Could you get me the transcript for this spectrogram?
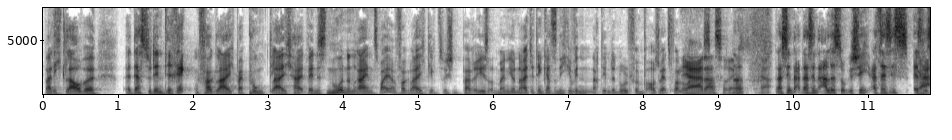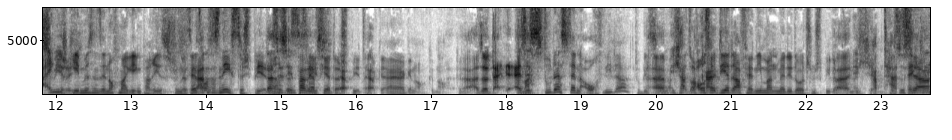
Weil ich glaube, äh, dass du den direkten Vergleich bei Punktgleichheit, wenn es nur einen reinen Zweiervergleich gibt zwischen Paris und Man United, den kannst du nicht gewinnen, nachdem du 0-5 auswärts verloren Ja, hast. da hast du recht. Ne? Ja. Das, sind, das sind alles so Geschichten. Also es ist, es ja, ist eigentlich schwierig. gehen müssen sie nochmal gegen Paris. Stimmt, das ist jetzt Dann- auch das nächste Spiel. das ne? ist in das Paris. Ist der vierter Ja, Spieltag. Ja, ja, genau, genau. genau. Also da, es Machst ist du das denn auch wieder? Du bist Ähm, ja, ich also außer kein- dir darf ja niemand mehr die deutschen Spiele Äh, ich habe tatsächlich, ja-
